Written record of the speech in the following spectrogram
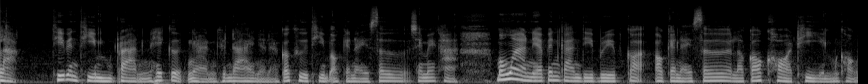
หลักที่เป็นทีมรันให้เกิดงานขึ้นได้เนี่ยนะก็คือทีม organizer ใช่ไหมคะ เมื่อวานนี้เป็นการดีบรีฟกับ organizer แล้วก็ core team ของ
